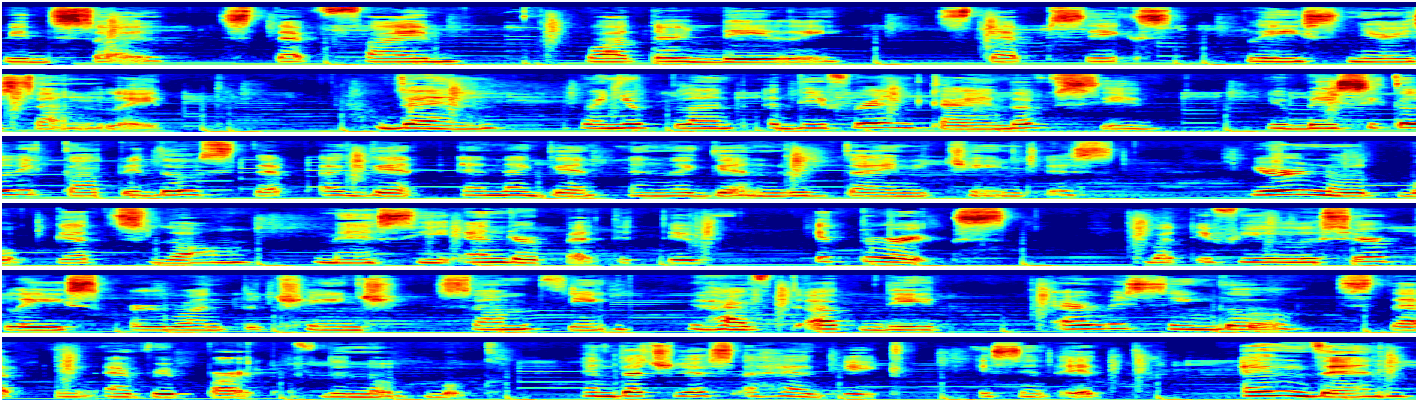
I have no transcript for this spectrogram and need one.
with soil. Step 5. Water daily. Step 6. Place near sunlight. Then, when you plant a different kind of seed, you basically copy those steps again and again and again with tiny changes. Your notebook gets long, messy, and repetitive. It works, but if you lose your place or want to change something, you have to update every single step in every part of the notebook. And that's just a headache, isn't it? And then,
